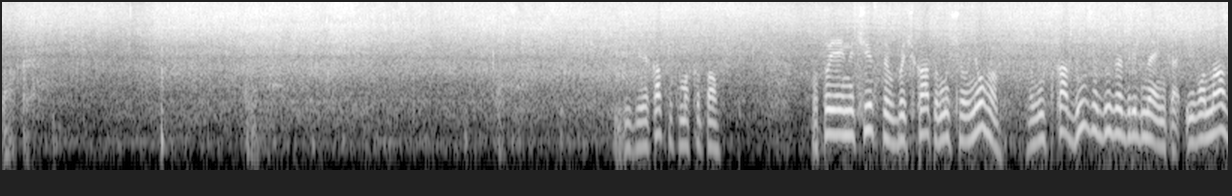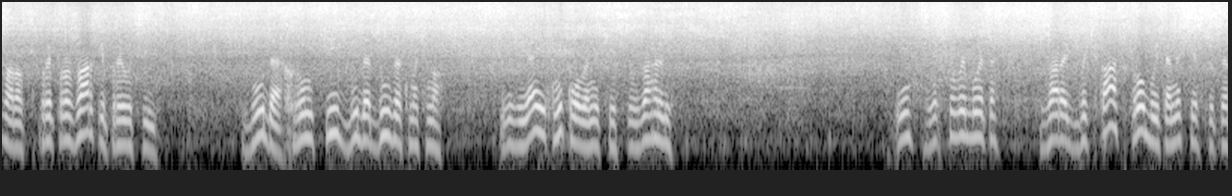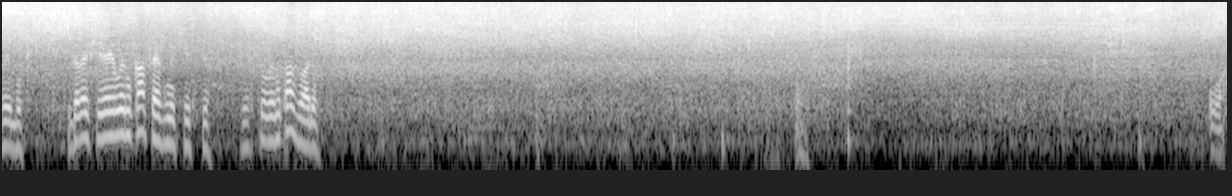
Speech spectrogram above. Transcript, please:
Так. Друзі, яка це смакота. Ото я і не чистив бичка, тому що в нього луска дуже-дуже дрібненька. І вона зараз при прожарці, при оцій, буде хрумтіть, буде дуже смачна. Я їх ніколи не чистив взагалі. І якщо ви будете жарити бичка, спробуйте не чистити рибу. До речі, я і линка теж не чистив. Якщо линка жарю, О.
